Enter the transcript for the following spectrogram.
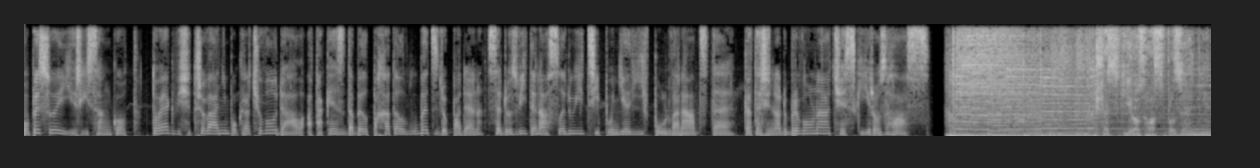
popisuje Jiří Sankot. To, jak vyšetřování pokračovalo dál a také zda byl pachatel vůbec dopaden, se dozvíte následující pondělí v půl dvanácté. Kateřina Dobrovolná, Český rozhlas. Český rozhlas Plzeň,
